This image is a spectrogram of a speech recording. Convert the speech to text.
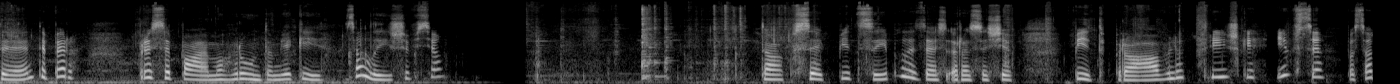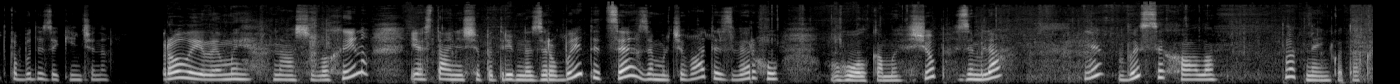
Все, тепер присипаємо ґрунтом, який залишився. Так, все підсипали. Зараз ще підправлю трішки і все, посадка буде закінчена. Пролили ми нашу лохину, і останнє, що потрібно зробити, це замульчувати зверху голками, щоб земля не висихала. Плотненько так.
